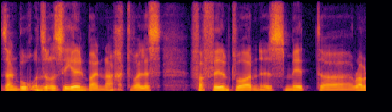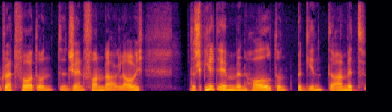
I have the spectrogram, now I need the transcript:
sein Buch Unsere Seelen bei Nacht, weil es verfilmt worden ist mit äh, Robert Redford und Jane Fonda, glaube ich. Das spielt eben in Holt und beginnt damit,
